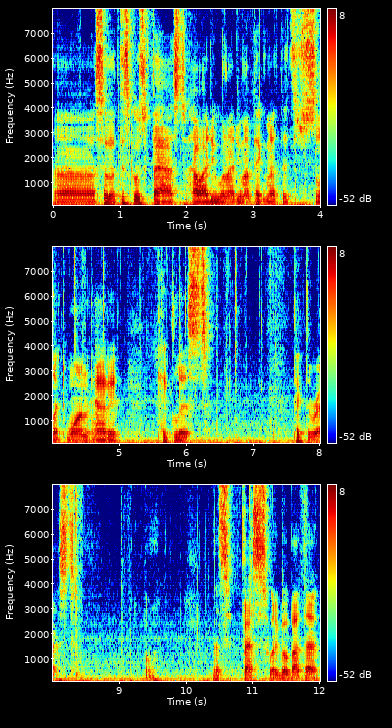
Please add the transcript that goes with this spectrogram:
Uh, so that this goes fast, how I do when I do my pick methods, select one, add it, pick list, pick the rest. That's fastest way to go about that.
